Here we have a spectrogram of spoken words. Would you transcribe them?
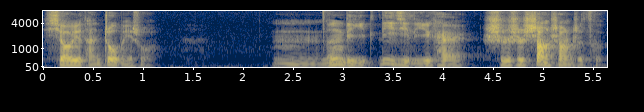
萧月潭皱眉说：“嗯，能离立即离开，实是上上之策。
